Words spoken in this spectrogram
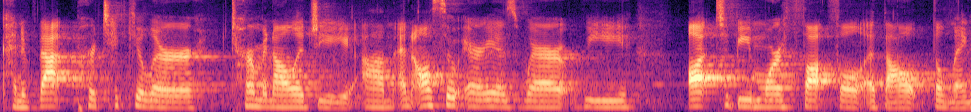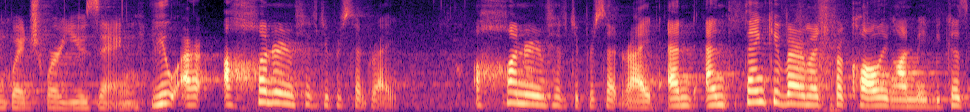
kind of that particular terminology, um, and also areas where we ought to be more thoughtful about the language we're using. You are 150% right. 150% right. And, and thank you very much for calling on me because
